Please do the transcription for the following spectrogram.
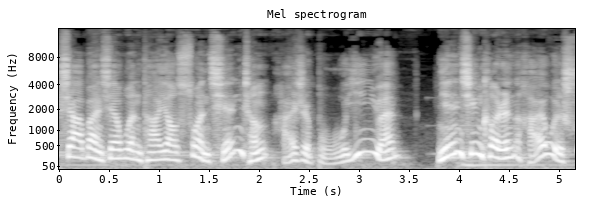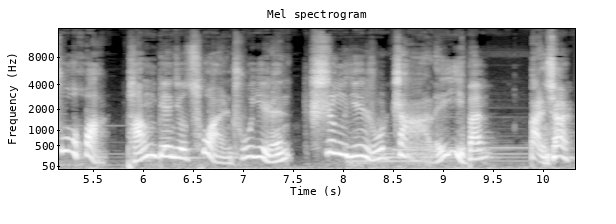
下半仙问他要算前程还是补姻缘。年轻客人还未说话，旁边就窜出一人，声音如炸雷一般：“半仙儿。”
